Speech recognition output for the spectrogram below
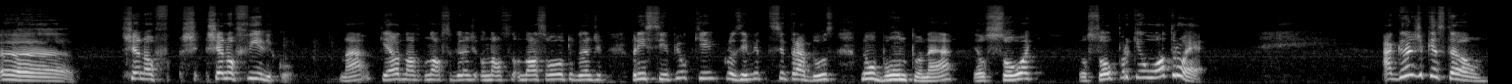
uh, xenof xenofílico né? que é o nosso, nosso, grande, o nosso, nosso outro grande princípio, que inclusive se traduz no Ubuntu, né? Eu sou, eu sou porque o outro é. A grande questão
